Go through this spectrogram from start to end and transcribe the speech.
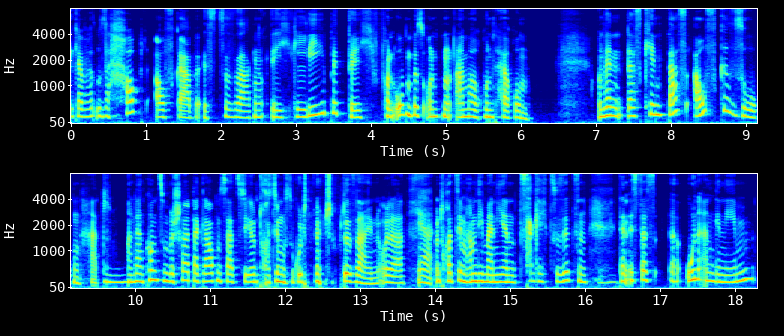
ich glaube, was unsere Hauptaufgabe ist, zu sagen, ich liebe dich von oben bis unten und einmal rundherum. Und wenn das Kind das aufgesogen hat mhm. und dann kommt so ein bescheuerter Glaubenssatz zu ihr und trotzdem musst du gut in der Schule sein oder ja. und trotzdem haben die Manieren zackig zu sitzen, mhm. dann ist das äh, unangenehm,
